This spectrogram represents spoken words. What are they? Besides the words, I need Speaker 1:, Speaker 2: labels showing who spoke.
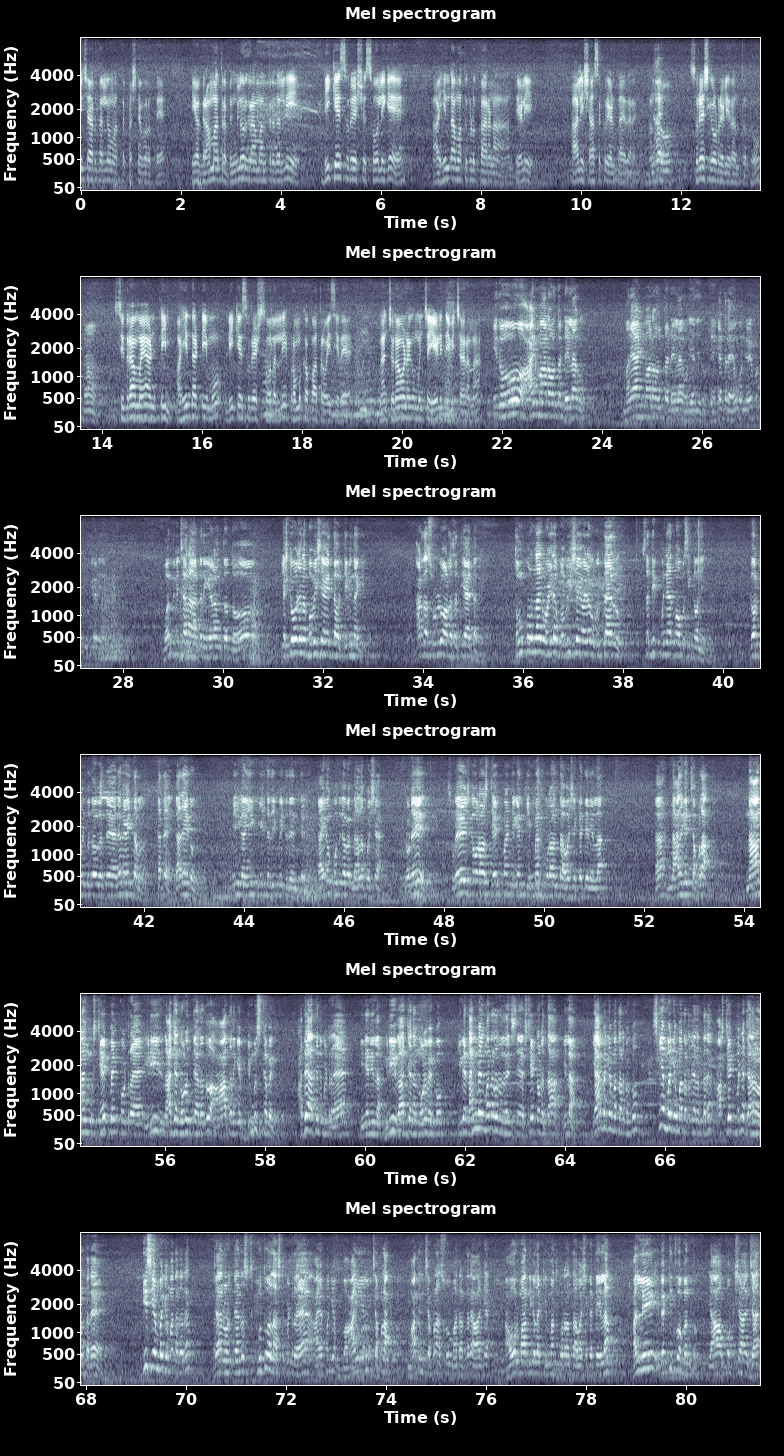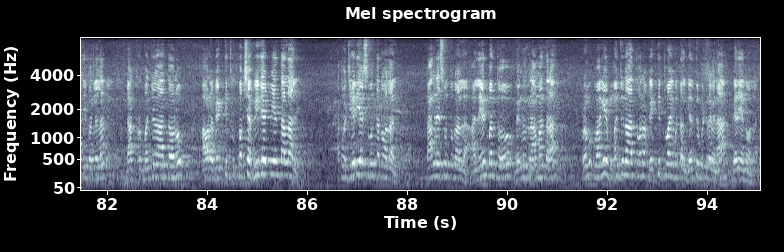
Speaker 1: ವಿಚಾರದಲ್ಲೂ ಮತ್ತೆ ಪ್ರಶ್ನೆ ಬರುತ್ತೆ. ಈಗ ಗ್ರಾಮಾಂತರ ಬೆಂಗಳೂರು ಗ್ರಾಮಾಂತರದಲ್ಲಿ ಡಿ ಕೆ ಸುರೇಶ್ ಸೋಲಿಗೆ ಅಹಿಂದ ಮತಗಳು ಕಾರಣ ಅಂತೇಳಿ ಹಾಲಿ ಶಾಸಕರು ಹೇಳ್ತಾ ಇದ್ದಾರೆ. ಅಂದರೆ ಸುರೇಶ್ ಗೌಡ್ರು ಹೇಳಿರೋಂಥದ್ದು. Siddaramaiah and team Ahinda team D K Suresh ಸೋಲಲ್ಲಿ ಪ್ರಮುಖ ಪಾತ್ರ ವಹಿಸಿದೆ. ನಾನು ಚುನಾವಣೆಗೂ ಮುಂಚೆ ಹೇಳಿದ್ದೆ ಈ ವಿಚಾರನ.
Speaker 2: ಇದು ಹಾಳು ಮಾಡೋವಂಥ ಡೈಲಾಗು ಮನೆ ಹಾಳು ಮಾಡೋವಂಥ ಡೈಲಾಗ್ ಹೊಡೆಯೋದಿದು. ಯಾಕಂದರೆ ಒಂದು ಹೇಳ್ಬಿಟ್ಟು ಕೇಳಿ. ಒಂದು ವಿಚಾರ ಆತನಿಗೆ ಹೇಳೋವಂಥದ್ದು, ಎಷ್ಟೋ ಜನ ಭವಿಷ್ಯ ಇದ್ದವ್ರು ಟಿವಿನಾಗಿ. ಅರ್ಧ ಸುಳ್ಳು, ಅರ್ಧ ಸತ್ಯ ಇದ್ದಾವೆ ತುಮಕೂರಿನಾಗ ಒಳ್ಳೆ ಭವಿಷ್ಯ ಒಳ್ಳೆ ಹುಡುಕ್ತಾ ಇದ್ರು. ಸದ್ಯಕ್ಕೆ ಪುಣ್ಯಾತ್ಮ ಒಬ್ಬ ಸಿಕ್ಕವನಿಗೆ ಗೌರ್ಮೆಂಟ್ ಬಿದ್ದೋಗುತ್ತೆ, ಅದೇನೋ ಹೇಳ್ತಾರಲ್ಲ, ಕತೆ, ಗಾದೆ ಇದೊಂದು. ಈಗ ಈಗ ಬೀಳ್ತದೆ ಈಗ ಬೀಳ್ತದೆ ಅಂತೇಳಿ. ಕಾಯ್ಕೊಂಡು ಕೂತ್ಕೋಬೇಕು ನಾಲ್ಕು ವರ್ಷ. ನೋಡಿ, ಸುರೇಶ್ ಗೌಡ ಸ್ಟೇಟ್ಮೆಂಟಿಗೆ ಕಿಮ್ಮತ್ ಕೊಡೋ ಅಂಥ ಅವಶ್ಯಕತೆ ಏನಿಲ್ಲ. ನಾಲಿಗೆ ಚಪಲ. ನಾನು ಹಂಗೆ ಸ್ಟೇಟ್ಮೆಂಟ್ ಕೊಟ್ಟರೆ ಇಡೀ ರಾಜ್ಯ ನೋಡುತ್ತೆ ಅನ್ನೋದು ಆತನಿಗೆ ಬಿಂಬಿಸ್ಕೋಬೇಕು. ಅದೇ ಆತನ ಬಿಟ್ರೆ ಇದೇನಿಲ್ಲ ಇಡೀ ರಾಜ್ಯ ನಾನು ನೋಡಬೇಕು. ಈಗ ನನ್ನ ಮೇಲೆ ಮಾತಾಡೋದು ಸ್ಟೇಟ್ ನೋಡುತ್ತಾ? ಇಲ್ಲ. ಯಾರ ಬಗ್ಗೆ ಮಾತಾಡಬೇಕು? ಸಿ ಎಂ ಬಗ್ಗೆ ಮಾತಾಡೋದು ಏನಂತಾರೆ? ಆ ಸ್ಟೇಟ್ಮೆಂಟ್ನ ಜನ ನೋಡ್ತಾರೆ. ಡಿ ಸಿ ಎಂ ಬಗ್ಗೆ ಮಾತಾಡಿದ್ರೆ ಜನ ನೋಡುತ್ತೆ ಅಂದ್ರೆ ಕುತೂಹಲ ಅಷ್ಟು ಬಿಟ್ಟರೆ ಆ ಯಪ್ಪಗೆ ಬಾಯಲ್ಲಿ ಚಪಲ ಮಾತಿನ ಚಪಲ ಸೊ ಮಾತಾಡ್ತಾರೆ. ಹಾಗೆ ಅವ್ರ ಮಾತಿಗೆಲ್ಲ ಕಿಮ್ಮತ್ ಕೊಡೋಂಥ ಅವಶ್ಯಕತೆ ಇಲ್ಲ. ಅಲ್ಲಿ ವ್ಯಕ್ತಿತ್ವ ಬಂತು. ಯಾವ ಪಕ್ಷ, ಜಾತಿ ಬರಲಿಲ್ಲ. ಡಾಕ್ಟರ್ ಮಂಜುನಾಥ್ ಅವರು ಅವರ ವ್ಯಕ್ತಿತ್ವ, ಪಕ್ಷ ಬಿ ಜೆ ಪಿ ಅಂತ ಅಲ್ಲ ಅಲ್ಲಿ. ಅಥವಾ ಜೆ ಡಿ ಎಸ್ ಅಂತನೂ ಅಲ್ಲ ಅಲ್ಲಿ. ಕಾಂಗ್ರೆಸ್ ಅಂತೂ ಅಲ್ಲ. ಅಲ್ಲೇನು ಬಂತು? ಬೆಂಗಳೂರು ಗ್ರಾಮಾಂತರ. ಪ್ರಮುಖವಾಗಿ ಮಂಜುನಾಥ್ ಅವರ ವ್ಯಕ್ತಿತ್ವ ಇವತ್ತು ಅಲ್ಲಿ ಗೆಲ್ತು ಬಿಟ್ಟರೆ ವಿನ ಬೇರೆ ಏನೂ ಅಲ್ಲ.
